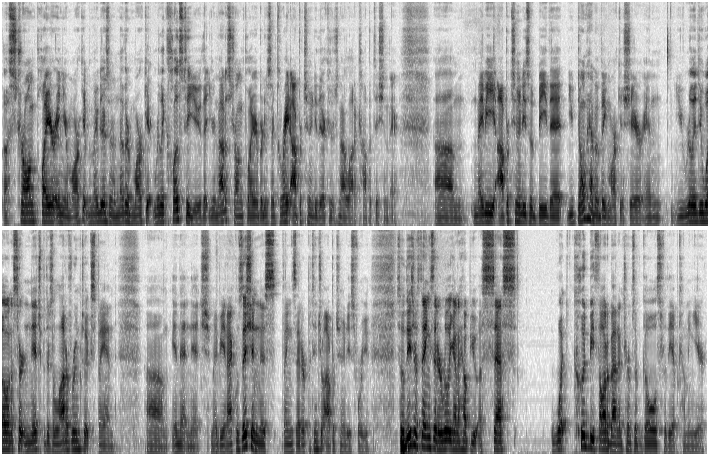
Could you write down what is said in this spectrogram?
a strong player in your market, but maybe there's another market really close to you that you're not a strong player, but there's a great opportunity there because there's not a lot of competition there. Um, maybe opportunities would be that you don't have a big market share and you really do well in a certain niche, but there's a lot of room to expand um, in that niche. Maybe an acquisition is things that are potential opportunities for you. So these are things that are really going to help you assess what could be thought about in terms of goals for the upcoming year.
